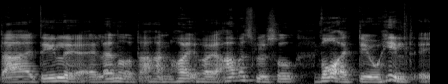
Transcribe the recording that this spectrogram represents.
Der er dele af landet, der har en høj, høj arbejdsløshed, hvor at det er jo helt øh,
